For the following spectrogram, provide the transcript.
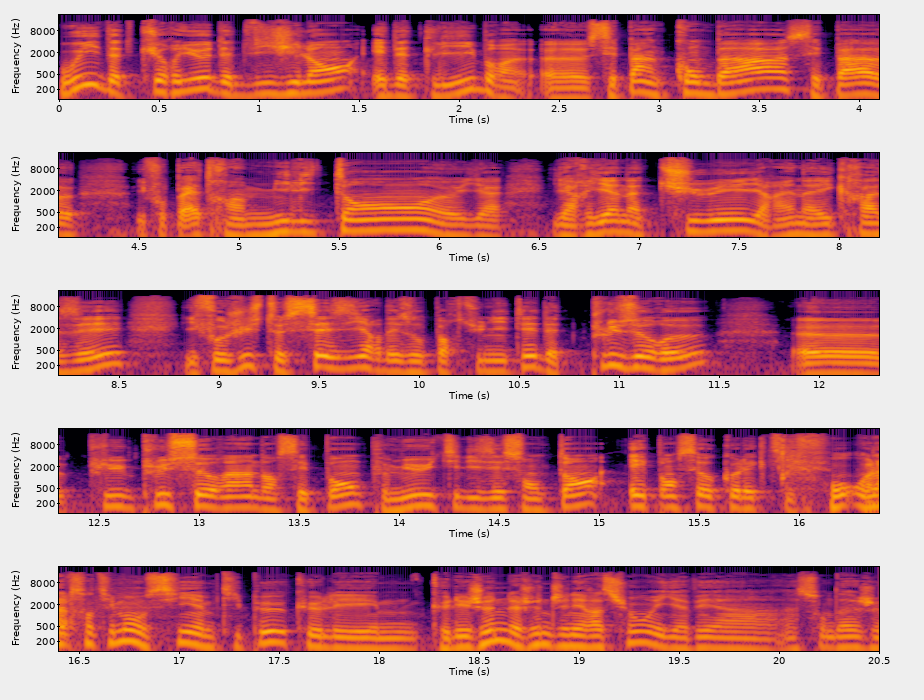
oui, d'être curieux, d'être vigilant et d'être libre. Euh, c'est pas un combat, c'est pas. Euh, il faut pas être un militant. Euh, il y a, y a rien à tuer, il y a rien à écraser. Il faut juste saisir des opportunités, d'être plus heureux, euh, plus plus serein dans ses pompes, mieux utiliser son temps et penser au collectif. On, on a le sentiment aussi un petit peu que les que les jeunes, la jeune génération, il y avait un, un sondage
